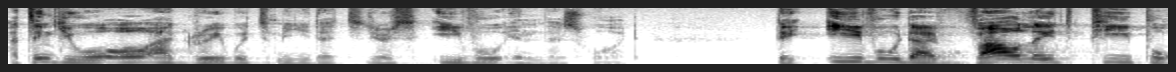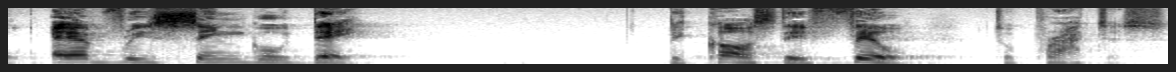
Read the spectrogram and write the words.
I think you will all agree with me that there's evil in this world. The evil that violates people every single day because they fail to practice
